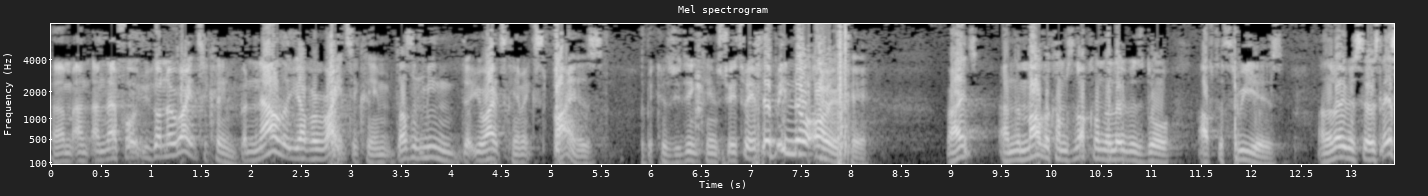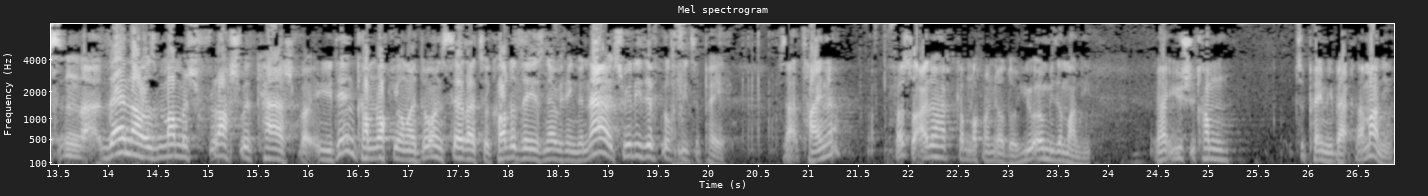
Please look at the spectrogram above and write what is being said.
Um, and, and therefore you've got no right to claim. But now that you have a right to claim, doesn't mean that your right to claim expires because you didn't claim straight away. If there'd been no Orif here, right? And the mother comes knock on the lover's door after three years. And the lover says, listen, uh, then I was mummish flush with cash, but you didn't come knocking on my door. Instead I took holidays and everything, but now it's really difficult for me to pay. Is that Taina? First of all, I don't have to come knock on your door. You owe me the money. Right? You should come to pay me back that money.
